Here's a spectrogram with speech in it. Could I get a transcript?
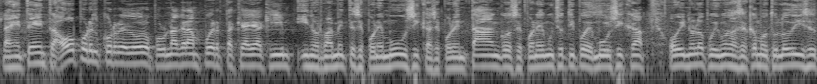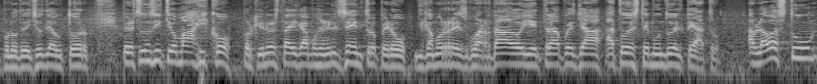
La gente entra o por el corredor o por una gran puerta que hay aquí y normalmente se pone música, se ponen tangos, se pone mucho tipo de música. Hoy no lo pudimos hacer como tú lo dices por los derechos de autor, pero esto es un sitio mágico porque uno está digamos en el centro, pero digamos resguardado y entra pues ya a todo este mundo del teatro. Hablabas tú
